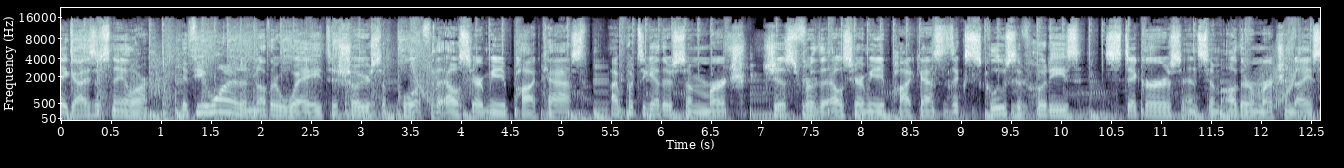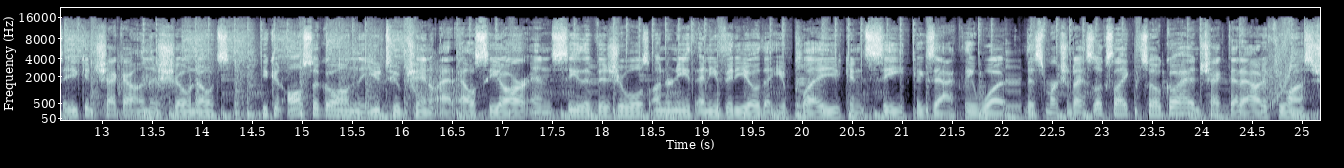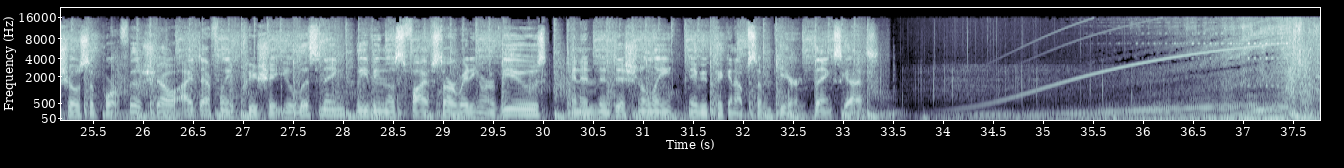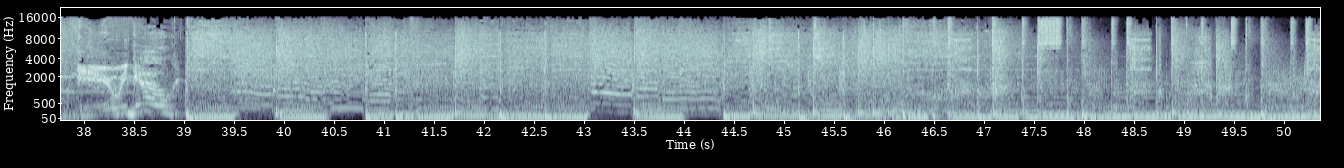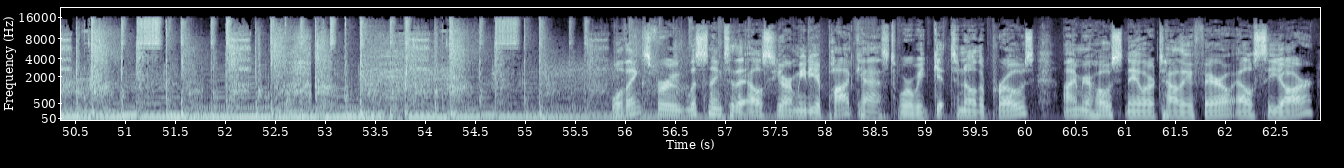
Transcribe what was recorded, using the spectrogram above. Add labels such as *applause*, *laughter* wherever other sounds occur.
Hey guys, it's Naylor. If you wanted another way to show your support for the LCR Media Podcast, I put together some merch just for the LCR Media Podcast. It's exclusive hoodies, stickers, and some other merchandise that you can check out in the show notes. You can also go on the YouTube channel at LCR and see the visuals underneath any video that you play. You can see exactly what this merchandise looks like. So go ahead and check that out if you want to show support for the show. I definitely appreciate you listening, leaving those five star rating reviews, and additionally, maybe picking up some gear. Thanks, guys. Here we go. Well, thanks for listening to the LCR Media Podcast, where we get to know the pros. I'm your host, Naylor Taliaferro, LCR.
